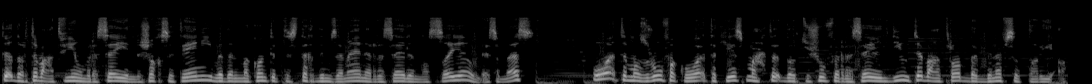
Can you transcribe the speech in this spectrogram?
تقدر تبعت فيهم رسائل لشخص تاني بدل ما كنت بتستخدم زمان الرسائل النصية وال SMS ووقت ما ظروفك ووقتك يسمح تقدر تشوف الرسائل دي وتبعت ردك بنفس الطريقة.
